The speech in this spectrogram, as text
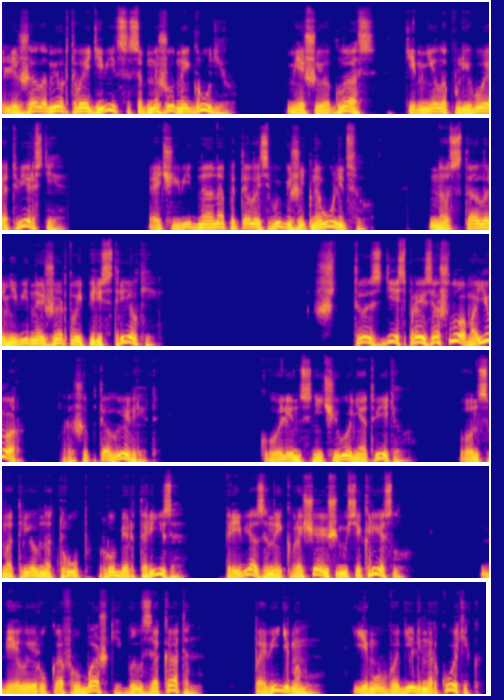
лежала мертвая девица с обнаженной грудью. Меж ее глаз темнело пулевое отверстие. Очевидно, она пыталась выбежать на улицу, но стала невинной жертвой перестрелки. «Что здесь произошло, майор?» — прошептал Эверетт. Коллинз ничего не ответил. Он смотрел на труп Роберта Риза, привязанный к вращающемуся креслу. Белый рукав рубашки был закатан. По-видимому, ему вводили наркотик.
